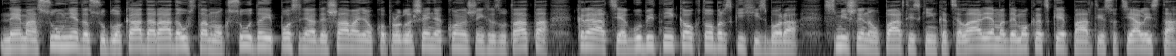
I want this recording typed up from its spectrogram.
Nema sumnje da su blokada rada Ustavnog suda i posljednja dešavanja oko proglašenja konačnih rezultata kreacija gubitnika oktobarskih izbora, smišljena u partijskim kancelarijama Demokratske partije socijalista.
